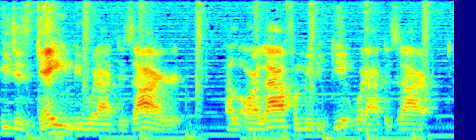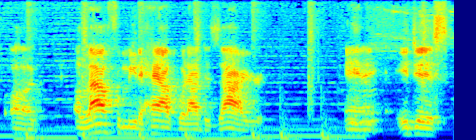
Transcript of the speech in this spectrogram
He just gave me what I desired, or allowed for me to get what I desired. Uh, allowed for me to have what I desired, and it just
